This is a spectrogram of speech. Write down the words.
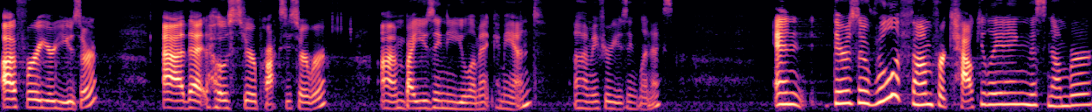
uh, for your user uh, that hosts your proxy server um, by using the ulimit command um, if you're using Linux. And there's a rule of thumb for calculating this number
